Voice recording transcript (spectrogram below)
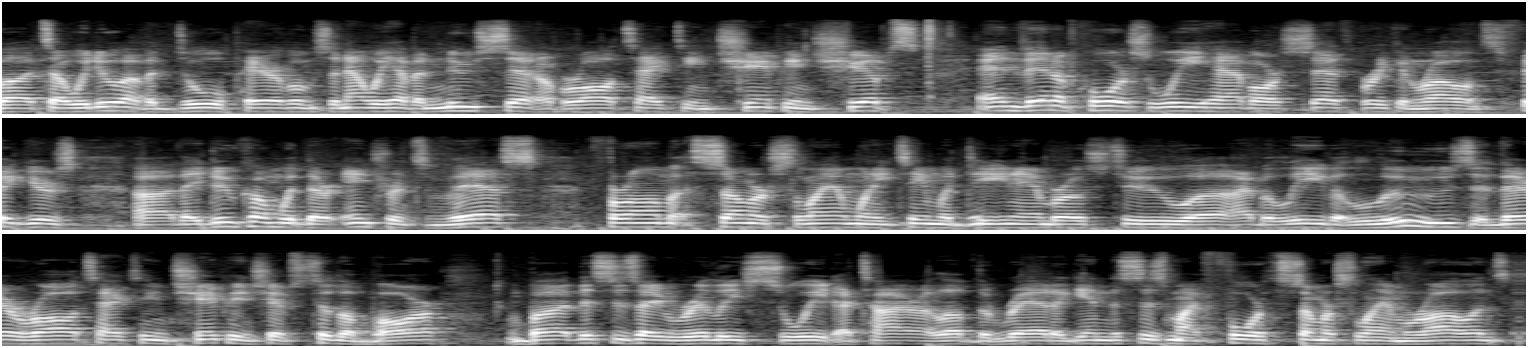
But uh, we do have a dual pair of them, so now we have a new set of Raw Tag Team Championships. And then, of course, we have our Seth freaking Rollins figures. Uh, they do come with their entrance vests from SummerSlam when he teamed with Dean Ambrose to, uh, I believe, lose their Raw Tag Team Championships to The Bar. But this is a really sweet attire. I love the red. Again, this is my fourth SummerSlam Rollins,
